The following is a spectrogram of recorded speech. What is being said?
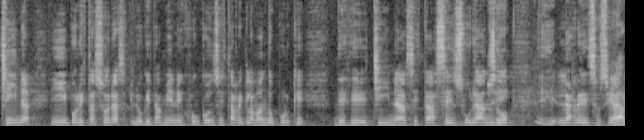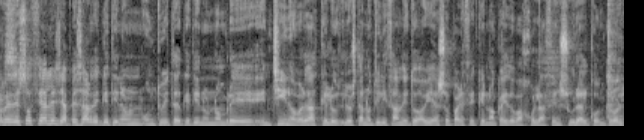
China, y por estas horas lo que también en Hong Kong se está reclamando porque desde China se está censurando eh, las redes sociales. Las redes sociales y a pesar de que tienen un, Twitter que tiene un nombre en chino, ¿verdad? Que lo, lo, están utilizando y todavía eso parece que no ha caído bajo la censura, el control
